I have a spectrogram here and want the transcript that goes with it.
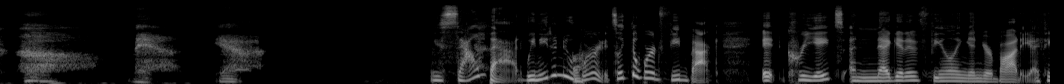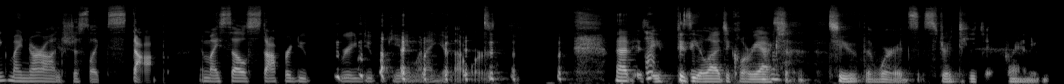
oh, man. Yeah. They sound bad. We need a new word. It's like the word feedback. It creates a negative feeling in your body. I think my neurons just like stop and my cells stop redu- reduplicating when I hear that word. That is a physiological reaction to the words strategic planning.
